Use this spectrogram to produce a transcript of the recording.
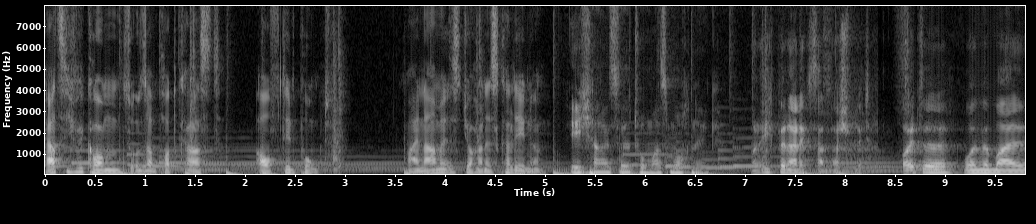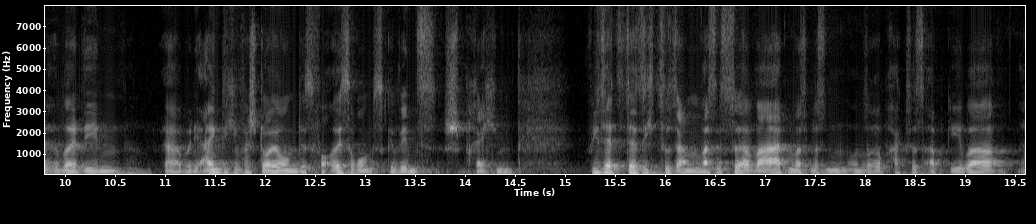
Herzlich willkommen zu unserem Podcast Auf den Punkt. Mein Name ist Johannes Kalene. Ich heiße Thomas Mochnik. Und ich bin Alexander Schmidt. Heute wollen wir mal über, den, ja, über die eigentliche Versteuerung des Veräußerungsgewinns sprechen. Wie setzt er sich zusammen? Was ist zu erwarten? Was müssen unsere Praxisabgeber, äh,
